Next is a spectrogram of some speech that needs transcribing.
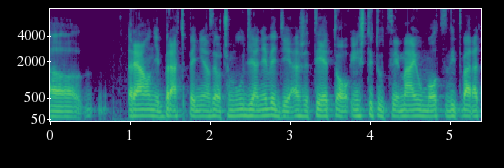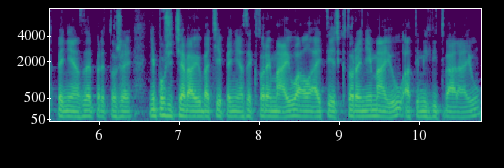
uh, reálne brať peniaze, o čom ľudia nevedia, že tieto inštitúcie majú moc vytvárať peniaze, pretože nepožičiavajú iba tie peniaze, ktoré majú, ale aj tie, ktoré nemajú a tým ich vytvárajú.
